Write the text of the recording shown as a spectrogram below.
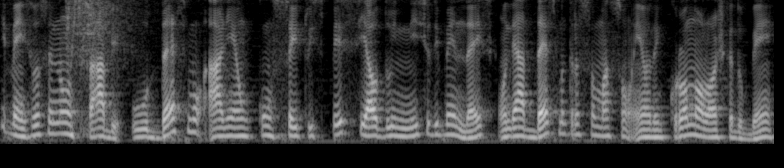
E bem, se você não sabe, o décimo Alien é um conceito especial do início de Ben 10, onde a décima transformação em ordem cronológica do Ben,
